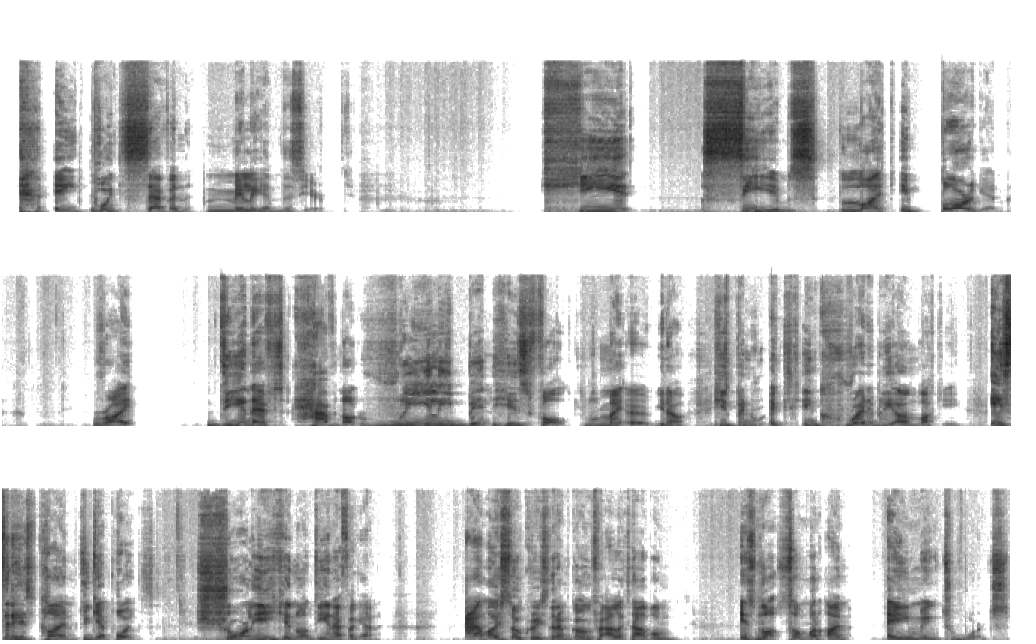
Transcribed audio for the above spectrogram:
8.7 million this year. He seems like a bargain, right? DNFs have not really been his fault. Uh, you know, he's been incredibly unlucky. Is it his time to get points? Surely he cannot DNF again. Am I so crazy that I'm going for Alex Albon? Is not someone I'm aiming towards.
